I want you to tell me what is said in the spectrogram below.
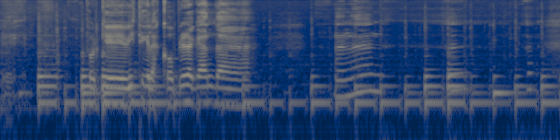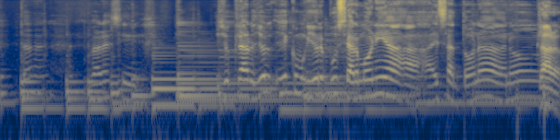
eh, porque viste que las copleras cantan... Parece- Yo, claro, yo, es como que yo le puse armonía a, a esa tonada, ¿no? Claro.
